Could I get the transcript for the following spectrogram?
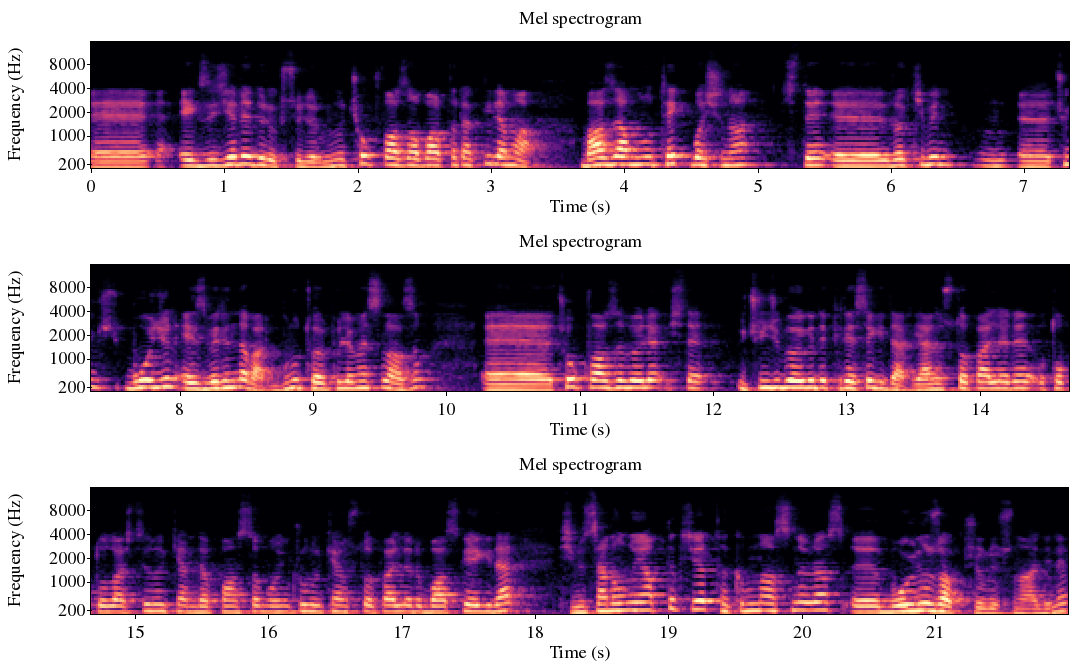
e, egzajere ederek söylüyorum bunu çok fazla abartarak değil ama bazen bunu tek başına işte e, rakibin e, çünkü bu oyuncunun ezberinde var. Bunu törpülemesi lazım. E, çok fazla böyle işte 3. bölgede prese gider. Yani stoperlere o top dolaştırılırken defansta oyun kurulurken stoperleri baskıya gider. Şimdi sen onu yaptıkça takımın aslında biraz e, boyunu uzatmış oluyorsun haliyle.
